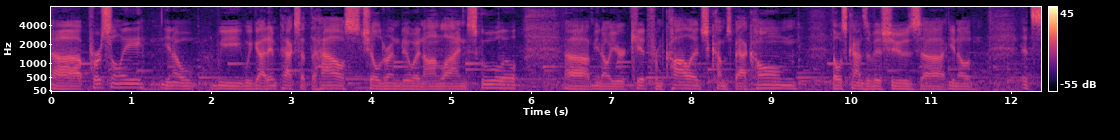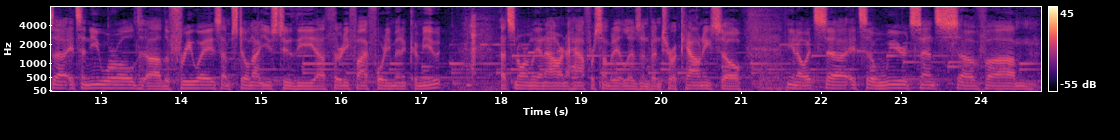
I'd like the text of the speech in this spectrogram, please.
Uh, personally, you know, we we got impacts at the house. Children doing online school. Uh, you know, your kid from college comes back home. Those kinds of issues. Uh, you know it's uh, it's a new world. Uh, the freeways, I'm still not used to the uh, 35, 40 minute commute. That's normally an hour and a half for somebody that lives in Ventura County. So, you know, it's uh, it's a weird sense of. Um,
